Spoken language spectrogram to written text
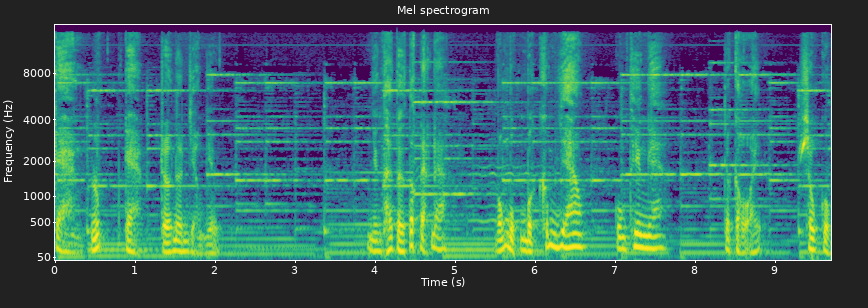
càng lúc càng trở nên giận dữ. Nhưng thái tử tất đạt đa vẫn một mực không giao con thiên nga cho cậu ấy. Sau cùng,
